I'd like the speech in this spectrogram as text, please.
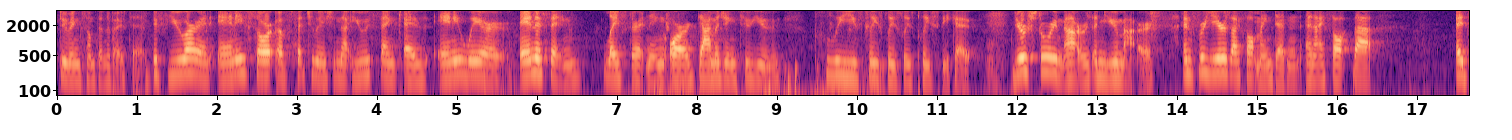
doing something about it. If you are in any sort of situation that you think is anywhere, anything life threatening or damaging to you, please, please, please, please, please speak out. Your story matters and you matter. And for years, I thought mine didn't. And I thought that it,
